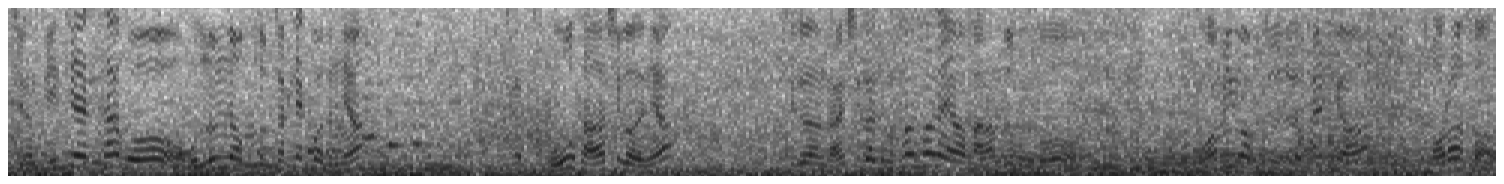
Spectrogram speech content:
지금 BTS 타고 온룸역 도착했거든요. 지금 다- 오후 5시거든요. 지금 날씨가 좀 선선해요. 바람도 불고. 워밍업 좀할겸 걸어서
